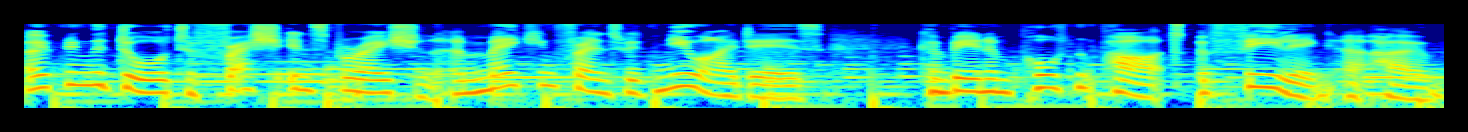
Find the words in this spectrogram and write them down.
opening the door to fresh inspiration and making friends with new ideas can be an important part of feeling at home.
